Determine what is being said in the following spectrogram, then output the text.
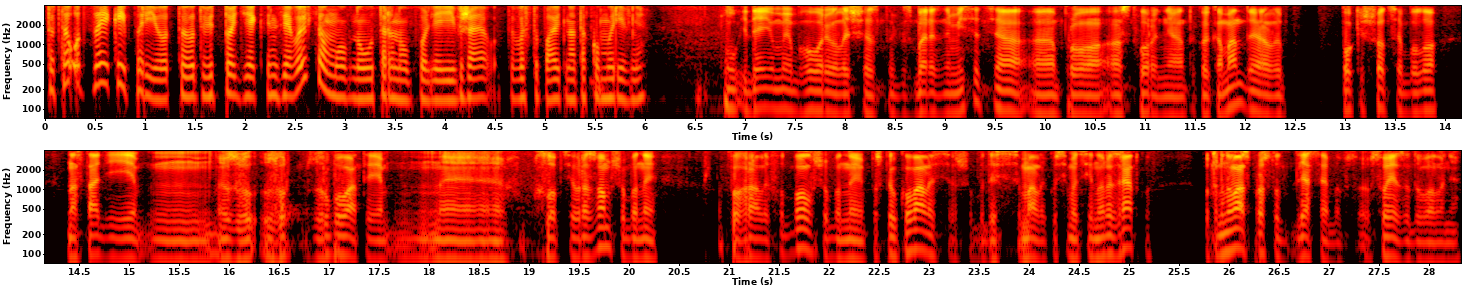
То це от за який період? От відтоді, як він з'явився умовно у Тернополі, і вже от виступають на такому рівні. Ну, ідею ми обговорювали ще так, з березня місяця е, про е, створення такої команди, але поки що це було на стадії згрупувати хлопців разом, щоб вони пограли в футбол, щоб вони поспілкувалися, щоб десь мали якусь емоційну розрядку. Потренувався просто для себе в своє задоволення.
